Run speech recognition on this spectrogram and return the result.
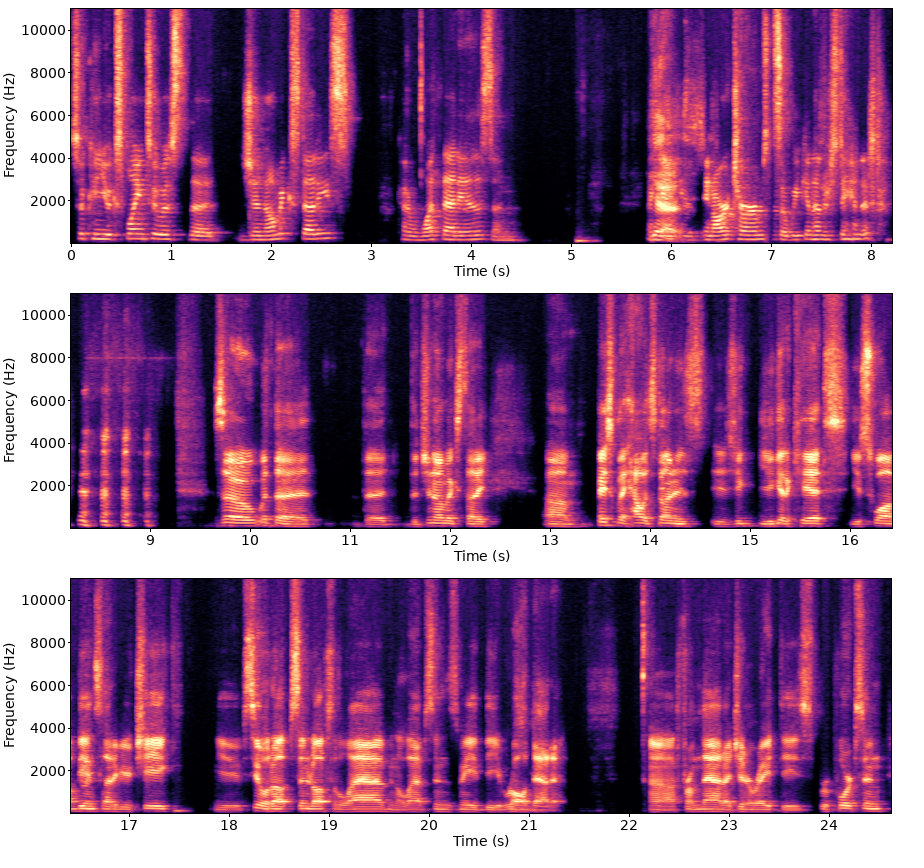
So can you explain to us the genomic studies, kind of what that is and again, Yes. in our terms so we can understand it? So with the the the genomic study, um, basically how it's done is is you you get a kit, you swab the inside of your cheek, you seal it up, send it off to the lab, and the lab sends me the raw data. Uh, from that, I generate these reports in.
